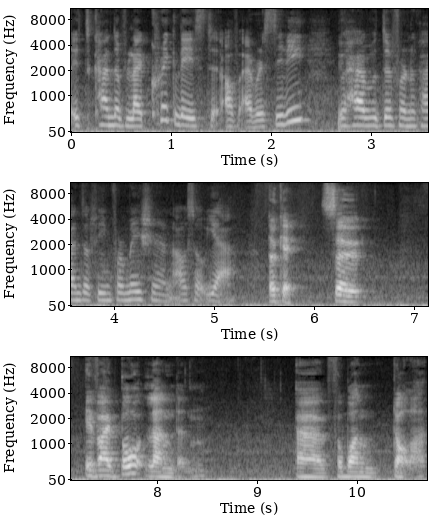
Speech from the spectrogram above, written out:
it's kind of like quick list of every city. You have different kinds of information, and also yeah, Okay, so if I bought London uh, for one dollar,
